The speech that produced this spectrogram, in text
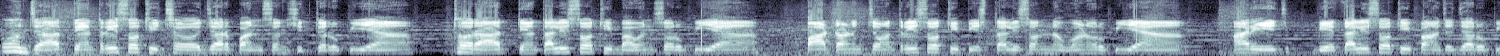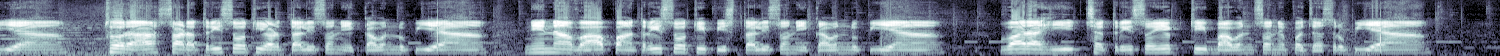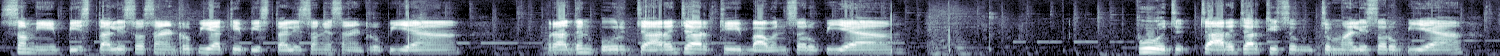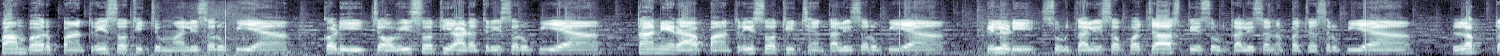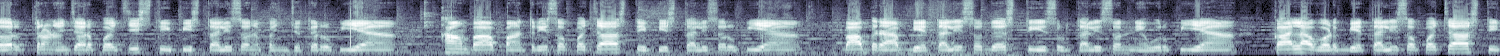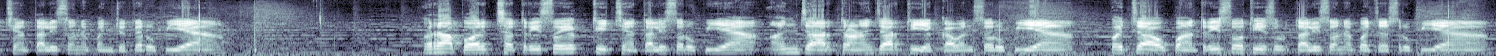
ઊંઝા તેત્રીસોથી છ હજાર પાંચસો સિત્તેર રૂપિયા. થરાદ તેતાલીસોથી બાવનસો રૂપિયા. પાટણ ચોત્રીસોથી પિસ્તાલીસો નવ્વાણું રૂપિયા. હારીજ બેતાલીસોથી પાંચ હજાર રૂપિયા. થરા સાડત્રીસોથી અડતાલીસો ને એકાવન રૂપિયા. નેનાવા પાંત્રીસોથી પિસ્તાલીસો ને એકાવન રૂપિયા. વારાહી છત્રીસો એકથી બાવનસો ને પચાસ રૂપિયા. સમી પિસ્તાલીસો સાઠ રૂપિયાથી પિસ્તાલીસો ને સાઠ રૂપિયા. રાધનપુર ચાર હજારથી બાવનસો રૂપિયા. ભુજ ચાર હજારથી ચુમ્માલીસો રૂપિયા. પાંભર પાંત્રીસોથી ચુમ્માલીસો રૂપિયા કડી ચોવીસોથી આડત્રીસો રૂપિયા, ધાનેરા પાંત્રીસોથી છેતાલીસો રૂપિયા ભીલડી સુડતાલીસો પચાસથી સુડતાલીસો ને પચાસ રૂપિયા, લખતર ત્રણ હજાર પચીસથી પિસ્તાલીસો ને પંચોતેર રૂપિયા, ખાંભા પાંત્રીસો પચાસથી પિસ્તાલીસો રૂપિયા, બાબરા બેતાલીસો દસથી સુડતાલીસો નેવું રૂપિયા કાલાવડ બેતાલીસો પચાસથી છેતાલીસો ને પંચોતેર રૂપિયા. રાપર છત્રીસો એકથી છેતાલીસો રૂપિયા. અંજાર ત્રણ હજારથી એકાવનસો રૂપિયા. ભચાઉ પાંત્રીસોથી સુડતાલીસો ને પચાસ રૂપિયા.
